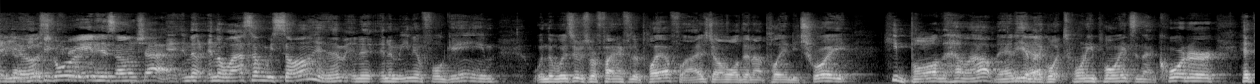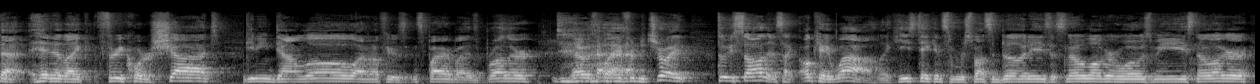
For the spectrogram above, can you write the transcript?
Yeah, you know, he can scored- create his own shot. And the, and the last time we saw him in a, in a meaningful game, when the Wizards were fighting for their playoff lives, John Wall did not play in Detroit. He balled the hell out, man. He had like what twenty points in that quarter. Hit that hit it like three quarter shot. Getting down low. I don't know if he was inspired by his brother that was playing for Detroit. So we saw this, like, okay, wow, like he's taking some responsibilities. It's no longer woes me. It's no longer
